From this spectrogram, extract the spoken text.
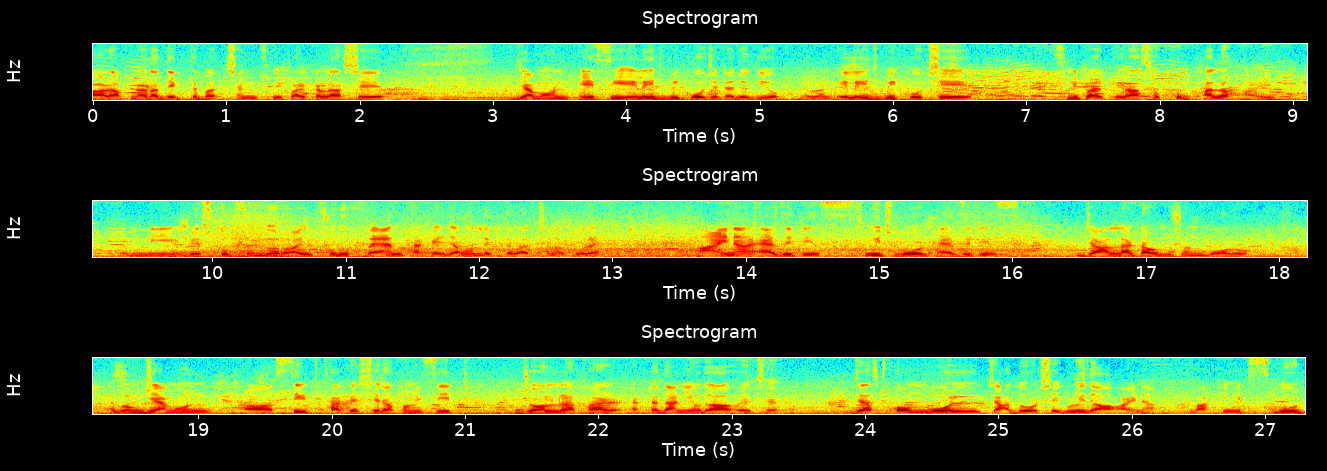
আর আপনারা দেখতে পাচ্ছেন স্লিপার ক্লাসে যেমন এসি এলএইচবি কোচ এটা যদিও এবং এলএইচবি কোচে স্লিপার ক্লাসও খুব ভালো হয়। এমনি বেশ খুব সুন্দর হয়। শুধু ফ্যান থাকে যেমন দেখতে পাচ্ছেন ওপরে আয়না as it is switchboard as it is জানলাটাও ভীষণ বড় এবং যেমন সিট থাকে সেরকমই সিট জল রাখার একটা দানিও দেওয়া হয়েছে। জাস্ট কম্বল, চাদর সেগুলোই দেওয়া হয় না, বাকি ইটস গুড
